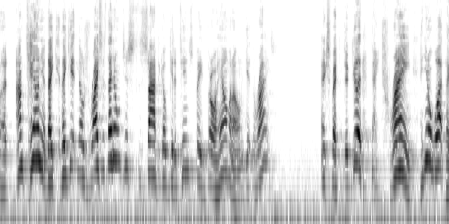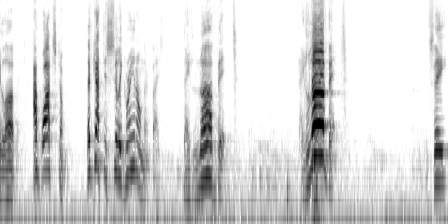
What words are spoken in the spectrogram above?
but I'm telling you, they, they get in those races. They don't just decide to go get a 10 speed and throw a helmet on and get in the race and expect to do good. They train. And you know what? They love it. I've watched them. They've got this silly grin on their face. They love it. They love it. And see,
